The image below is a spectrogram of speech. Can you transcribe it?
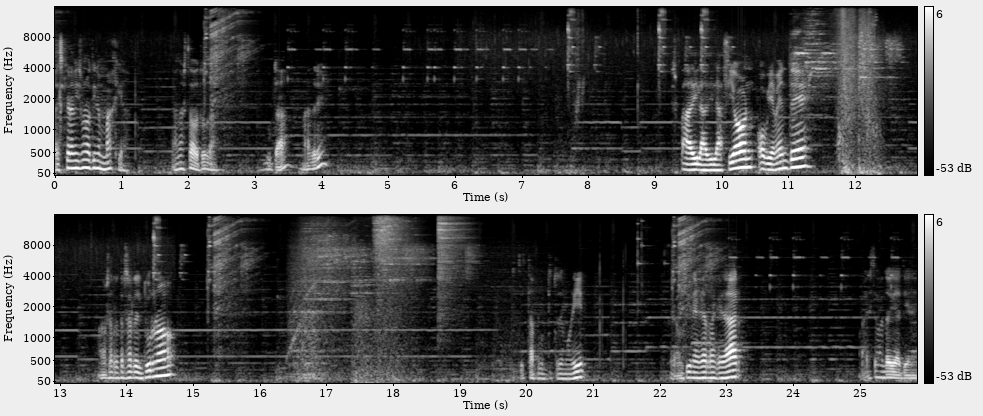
Es que ahora mismo no tienen magia. La han gastado toda. Puta, madre. Espada y la dilación, obviamente. Vamos a retrasar el turno. Este está a puntito de morir. Pero aún tiene guerra que dar. Este momento ya tiene.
